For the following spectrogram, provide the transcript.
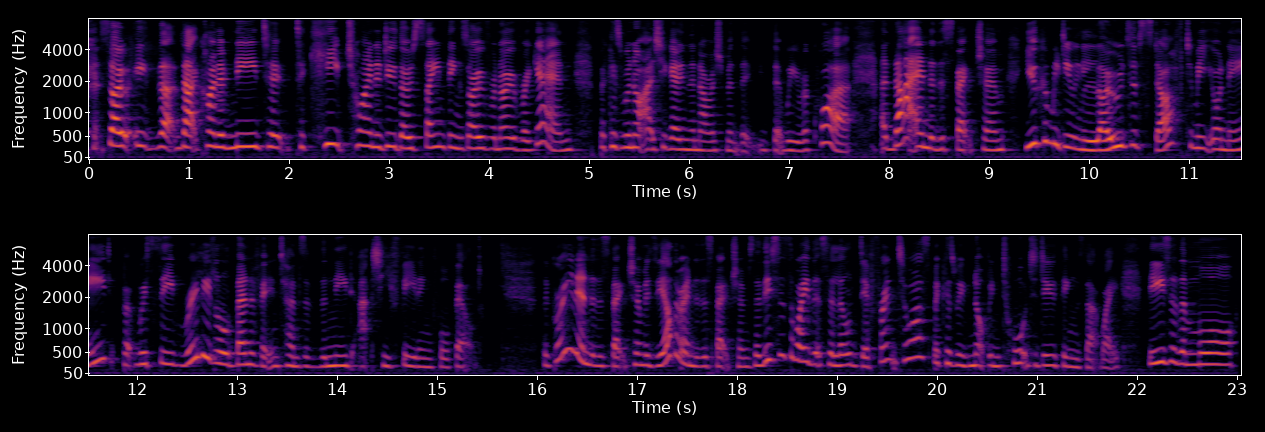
so it, that, that kind of need to, to keep trying to do those same things over and over again because we're not actually getting the nourishment that, that we require. At that end of the spectrum, you can be doing loads of stuff to meet your need, but receive really little benefit in terms of the need actually feeling fulfilled. The green end of the spectrum is the other end of the spectrum. So this is the way that's a little different to us because we've not been taught to do things that way. These are the more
